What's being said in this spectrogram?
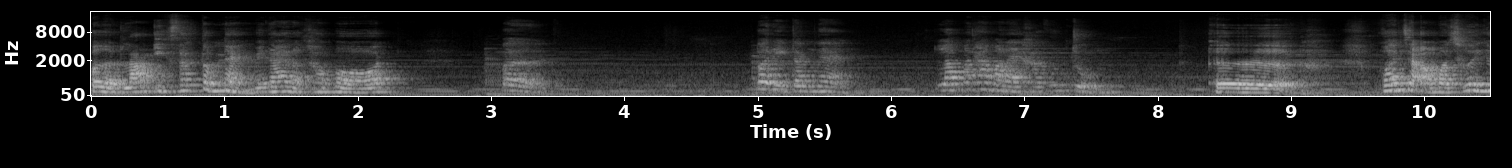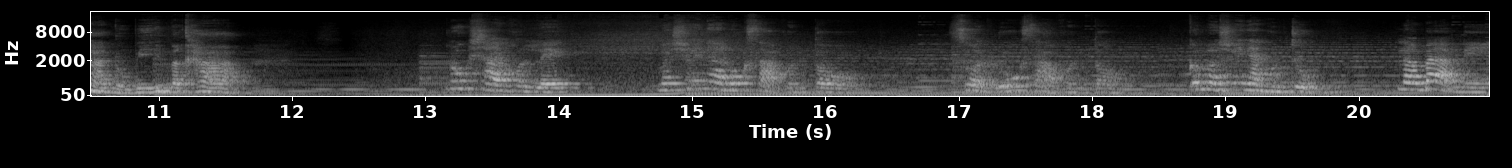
เปิดรับอีกสักตำแหน่งไม่ได้เหรอคะบอส เปิด เปิดอีกตำแหน่ง รับมาทำอะไรคะคุณจุ๋ม เออว่าจะเอามาช่วยงานหนูบีมนะคะ ลูกชายคนเล็ก มาช่วยงานลูกสาวคนโต ส่วนลูกสาวคนโต ก็มาช่วยงานคุณจุ๋ม แล้วแบบนี้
